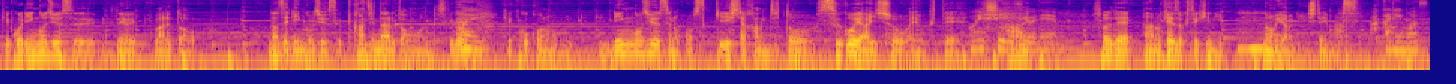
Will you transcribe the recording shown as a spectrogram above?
結構リンゴジュースで割るとなぜリンゴジュースって感じになると思うんですけど、はい。結構このリンゴジュースのこのすっきりした感じとすごい相性が良くて美味しいですよね、それであの継続的にうん。飲むようにしています。わかります。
